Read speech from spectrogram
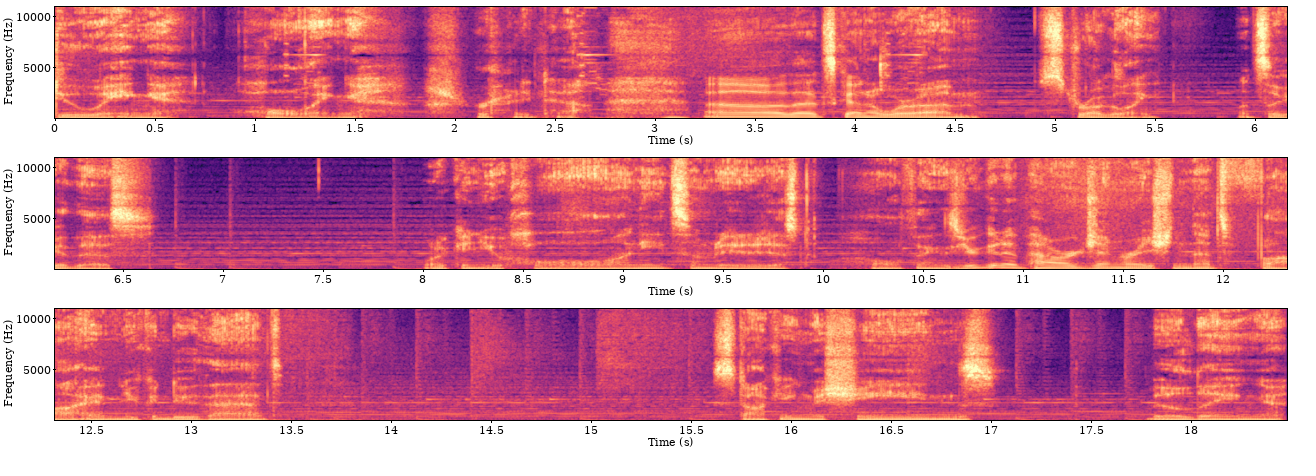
doing hauling right now. Oh, that's kind of where I'm struggling. Let's look at this. What can you haul? I need somebody to just haul things. You're good at power generation, that's fine. You can do that. Stocking machines, building,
